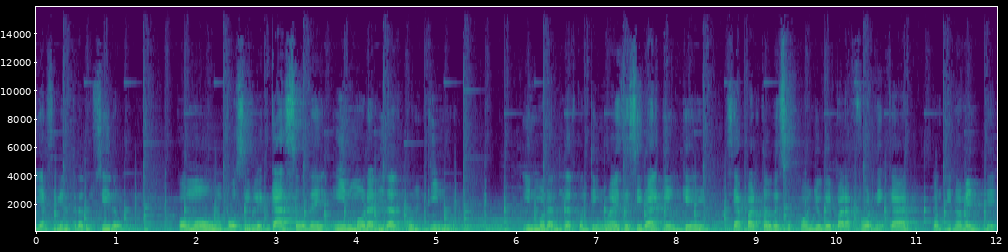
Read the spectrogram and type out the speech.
y así viene traducido, como un posible caso de inmoralidad continua. Inmoralidad continua, es decir, alguien que se apartó de su cónyuge para fornicar continuamente,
